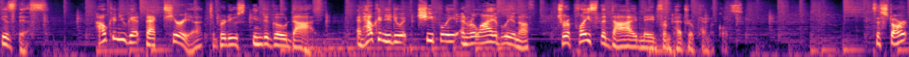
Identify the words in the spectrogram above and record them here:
is this How can you get bacteria to produce indigo dye? And how can you do it cheaply and reliably enough to replace the dye made from petrochemicals? To start,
